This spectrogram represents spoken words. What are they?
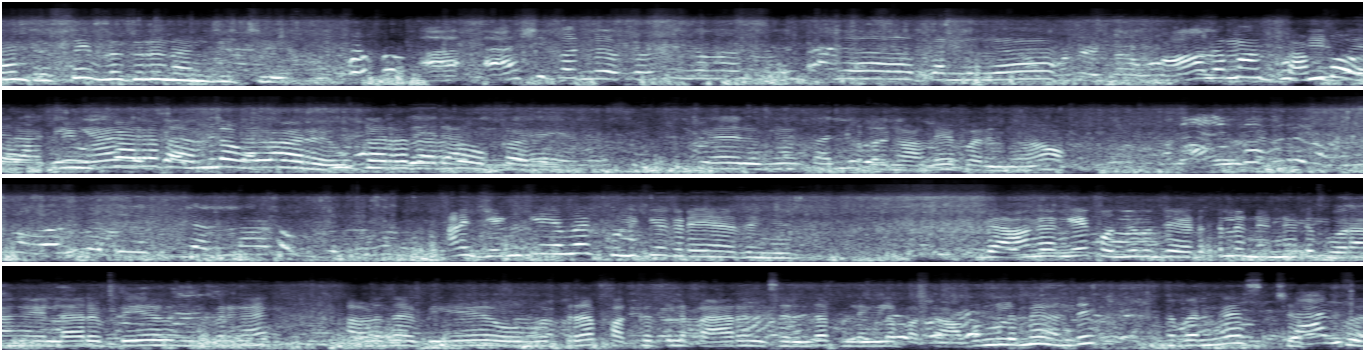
என் ட்ரெஸ்ஸே இவ்வளோ தூரம் நனைஞ்சிச்சு. ஆஷி கொஞ்சம் பண்ணுங்க. ஆழமா கூட்டிட்டு சம்போ நீ போயிடாதீங்க. உட்காரதா இருந்தா உட்காரு உட்காரதா இருந்தா உட்காரு. பாருங்க அலைய பாருங்க. ஆனால் எங்கேயுமே குளிக்க கிடையாதுங்க. இப்படி ஆங்கங்கே கொஞ்சம் கொஞ்சம் இடத்துல நின்றுட்டு போகிறாங்க எல்லாரும். அப்படியே பாருங்க அவ்வளோதான் அப்படியே ஒவ்வொருத்தரா பக்கத்தில் பேரண்ட்ஸ் இருந்தால் பிள்ளைங்கள பார்க்க. அவங்களுமே வந்து பாருங்க ஸ்டெப்பு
